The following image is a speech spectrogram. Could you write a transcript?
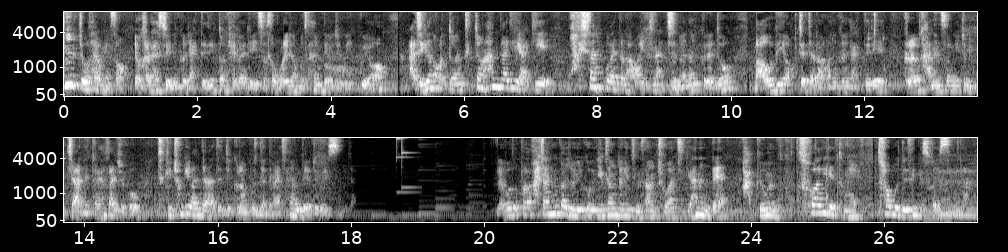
효율적으로 사용해서 역할을 할 수 있는 그런 약들이 또 개발되어 있어서 오래전부터 사용되어지고 있고요. 아직은 어떠한 특정 한 가지 약이 확실한 효과가 있다 나와 있지는 않지만은 그래도 마우비 억제제라고 하는 그런 약들이 그럴 가능성이 좀 있지 않을까 해가지고 특히 초기 환자라든지 그런 분들한테 많이 사용되고 있습니다. 레보도파가 가장 효과적이고 임상적인 증상은 좋아지게 하는데 가끔은 소화기 계통에 트러블들이 생길 수가 있습니다. 음.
